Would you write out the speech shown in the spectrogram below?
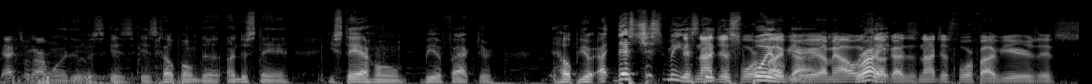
that's what I want to do is, is is help them to understand. You stay at home, be a factor, help your. Uh, that's just me. It's That's not the- just the four or five guy. years. I mean, I always right. tell guys it's not just four or five years. It's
